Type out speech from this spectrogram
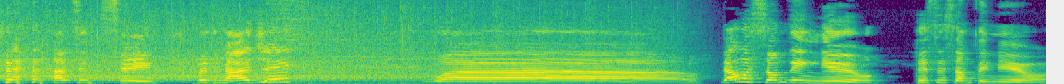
that's insane. With magic. Wow. That was something new. This is something new.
